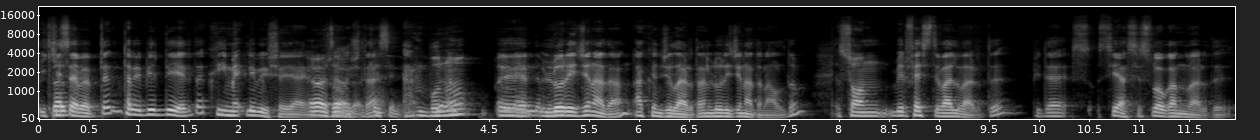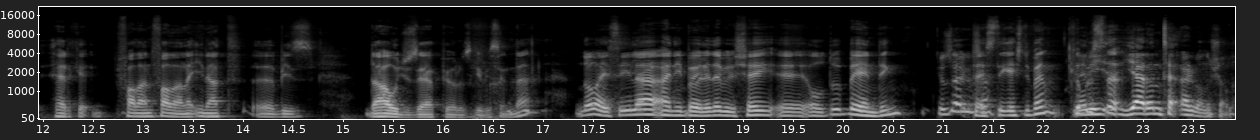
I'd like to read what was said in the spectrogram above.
iki sebepten tabii bir diğeri de kıymetli bir şey yani Evet, evet, sonuçta. kesinlikle. Bunu e, beğendim. Lorigina'dan, Akıncılardan Lorigina'dan aldım. Son bir festival vardı. Bir de siyasi slogan vardı. Herke falan falana inat e, biz daha ucuza yapıyoruz gibisinden. Dolayısıyla hani böyle de bir şey e, oldu. Beğendin. Güzel güzel. Testi geçti. Ben Yani Kıbrıs'ta yarın tekrar konuşalım.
